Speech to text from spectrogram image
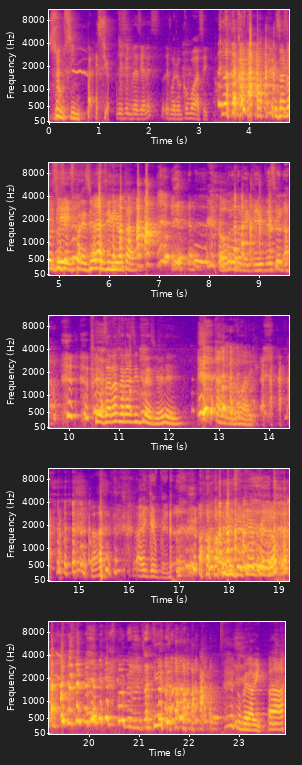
Sus impresiones. mis impresiones fueron como así. Esas son sus expresiones, idiota. No, pero también quedé impresionado. Pero esas no son las impresiones. Ay, qué pena. Ay, dice que pero. No me la vi. Ah.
